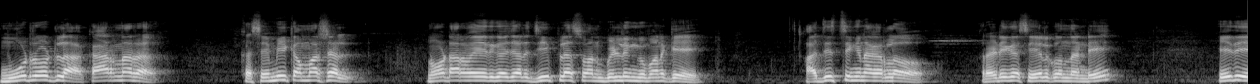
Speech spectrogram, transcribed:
మూడు రోడ్ల కార్నర్ సెమీ కమర్షియల్ నూట అరవై ఐదు గజాల జీ ప్లస్ వన్ బిల్డింగ్ మనకి అజిత్ సింగ్ నగర్లో రెడీగా సేల్కి ఉందండి. ఇది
